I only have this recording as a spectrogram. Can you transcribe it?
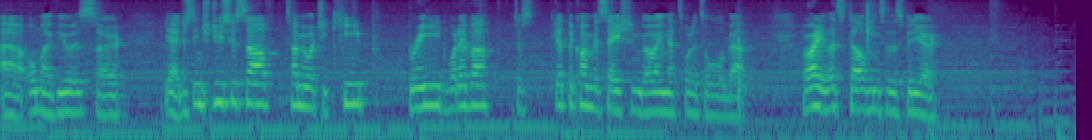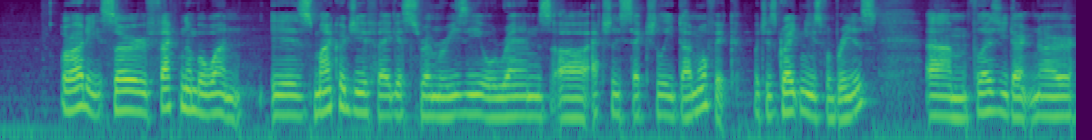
uh, all my viewers, so yeah, just introduce yourself, tell me what you keep, breed, whatever. Just get the conversation going, that's what it's all about. Alrighty, let's delve into this video. Alrighty, so fact number one is Mikrogeophagus ramirezi or rams are actually sexually dimorphic, which is great news for breeders. Um, for those of you who don't know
